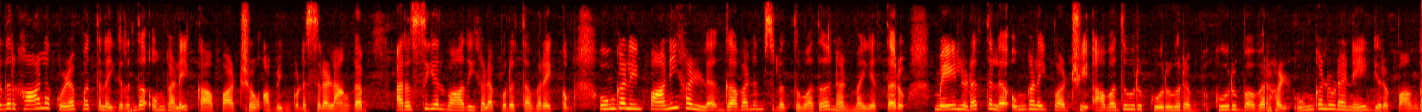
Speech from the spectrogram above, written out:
எதிர்கால குழப்பத்தில் இருந்து உங்களை காப்பாற்றும் அப்படின்னு கூட சொல்லலாங்க. அரசியல்வாதிகளை பொறுத்த வரைக்கும் உங்களின் பணிகளில் கவனம் செலுத்துவது நன்மையை தரும். மேலிடத்தில் உங்களை பற்றி அவதூறு கூறுகிற கூறுபவர்கள் உங்களுடனே இருப்பாங்க.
